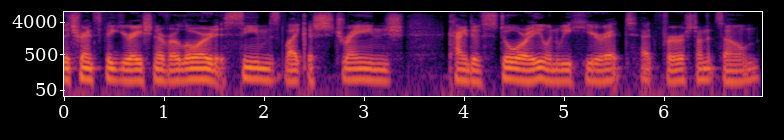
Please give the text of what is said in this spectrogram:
The Transfiguration of our Lord seems like a strange kind of story when we hear it at first on its own.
